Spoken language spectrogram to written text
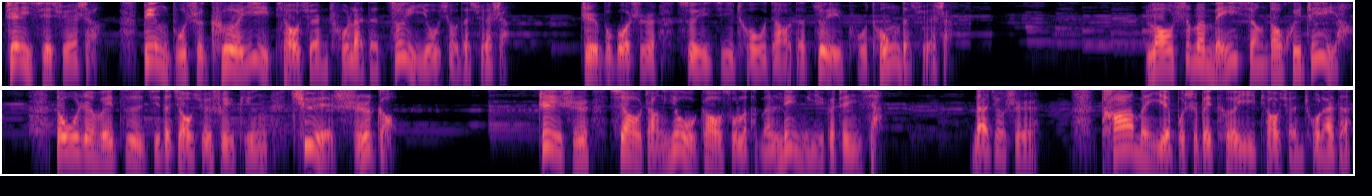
这些学生并不是刻意挑选出来的最优秀的学生，只不过是随机抽调的最普通的学生。老师们没想到会这样，都认为自己的教学水平确实高。这时，校长又告诉了他们另一个真相。那就是，他们也不是被特意挑选出来的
